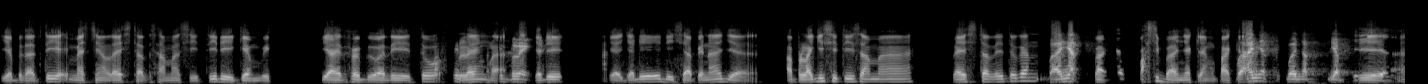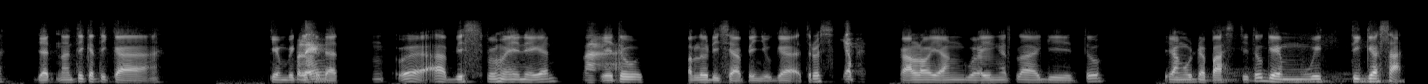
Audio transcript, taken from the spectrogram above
ya berarti matchnya Leicester sama City di game week di akhir Februari itu Pasti, blank lah. blank. Jadi ya jadi disiapin aja. Apalagi City sama Leicester itu kan Banyak, banyak, pasti banyak yang pakai. banyak, banyak. Yap. Iya. Jadi nanti ketika game week itu datang, wah habis pemainnya kan. Nah, itu perlu disiapin juga. Terus Yap. kalau yang gue inget lagi itu yang udah pasti tuh game week 31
